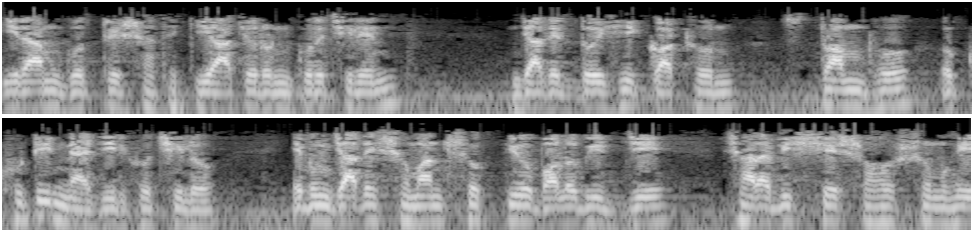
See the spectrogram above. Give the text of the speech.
ইরাম গোত্রের সাথে কি আচরণ করেছিলেন যাদের দৈহিক গঠন স্তম্ভ ও খুঁটির ন্যায় দীর্ঘ ছিল এবং যাদের সমান শক্তি ও বলবীর্যে সারা বিশ্বের শহরসমূহে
